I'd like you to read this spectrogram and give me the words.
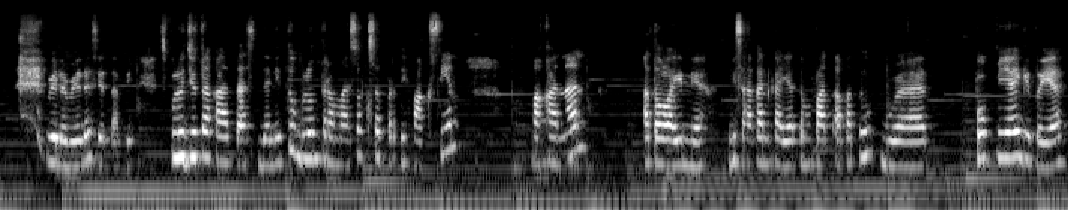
Beda-beda sih tapi 10 juta ke atas. Dan itu belum termasuk seperti vaksin makanan atau lainnya. Misalkan kayak tempat apa tuh buat pupnya gitu ya.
